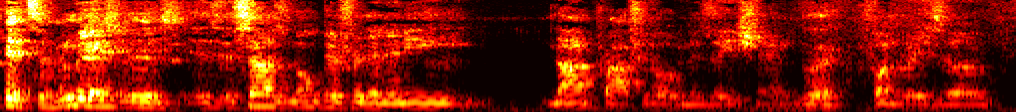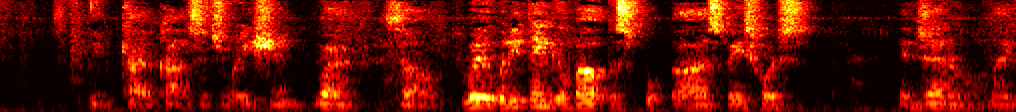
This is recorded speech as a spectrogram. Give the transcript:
yeah, to I me. mean, it's, it, it, it sounds no different than any non-profit organization, right, fundraiser kind of kind of situation. right. So What, what do you think about the sp- uh, space force in general? Like,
